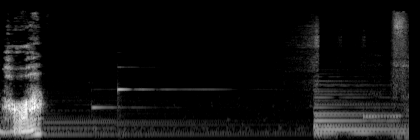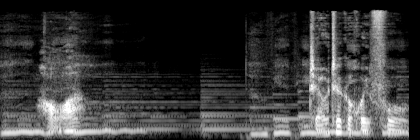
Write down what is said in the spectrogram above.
好啊，好啊，只要这个回复，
